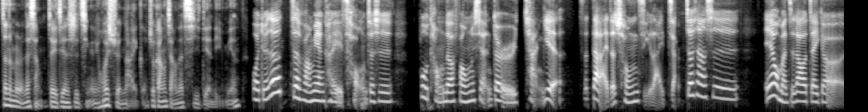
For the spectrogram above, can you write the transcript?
真的没有人在想这件事情，你会选哪一个？就刚刚讲的七点里面，我觉得这方面可以从就是不同的风险对于产业所带来的冲击来讲，就像是因为我们知道这个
